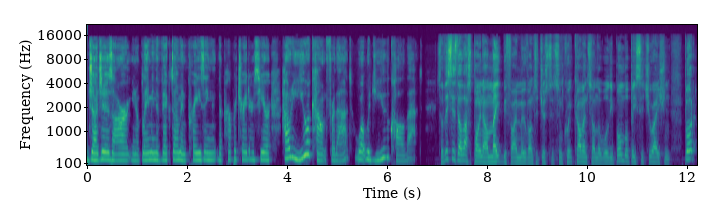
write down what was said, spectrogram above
judges are you know blaming the victim and praising the perpetrators here how do you account for that what would you call that so this is the last point I'll make before I move on to just some quick comments on the Woolly Bumblebee situation. But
